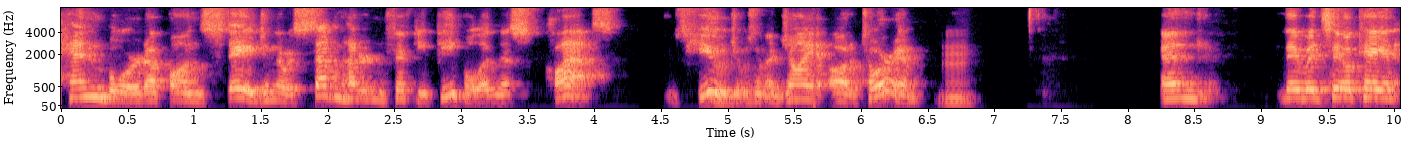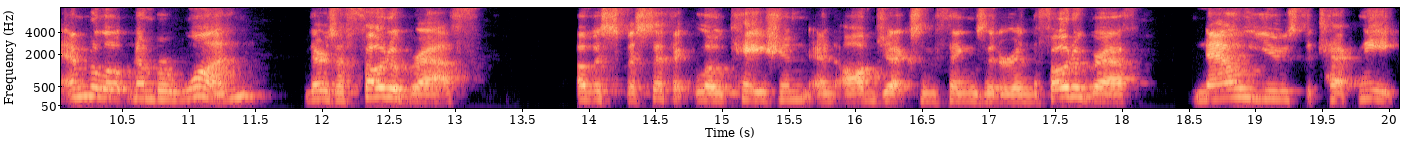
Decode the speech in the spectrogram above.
pen board up on stage and there was 750 people in this class. It was huge. It was in a giant auditorium. Mm. and they would say okay in envelope number one there's a photograph of a specific location and objects and things that are in the photograph now use the technique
